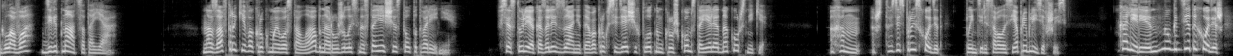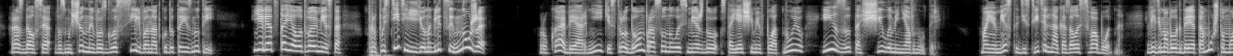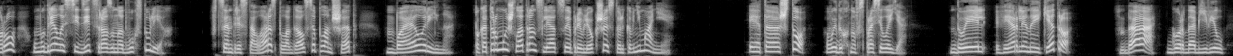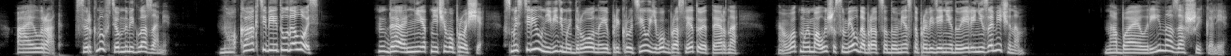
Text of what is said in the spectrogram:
Глава девятнадцатая. На завтраке вокруг моего стола обнаружилось настоящее столпотворение. Все стулья оказались заняты, а вокруг сидящих плотным кружком стояли однокурсники. «Хм, что здесь происходит?» — поинтересовалась я, приблизившись. «Калерия, ну где ты ходишь?» — раздался возмущенный возглас Сильвана откуда-то изнутри. «Еле отстояла твое место. Пропустите ее, наглецы, ну же!» Рука Биорники с трудом просунулась между стоящими вплотную и затащила меня внутрь. Мое место действительно оказалось свободно, видимо, благодаря тому, что Моро умудрялась сидеть сразу на двух стульях. В центре стола располагался планшет Байлрина, по которому и шла трансляция, привлекшая столько внимания. «Это что?» — выдохнув, спросила я. «Дуэль Верлина и Кетро?» «Да», — гордо объявил Айлрат сверкнув темными глазами. «Но как тебе это удалось?» «Да нет ничего проще. Смастерил невидимый дрон и прикрутил его к браслету Этерна. Вот мой малыш и сумел добраться до места проведения дуэли незамеченным». На Байлрина зашикали.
